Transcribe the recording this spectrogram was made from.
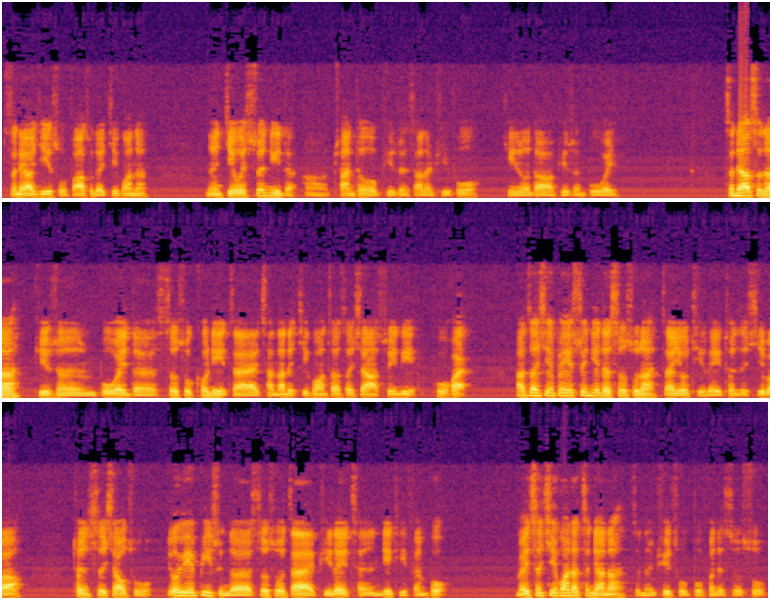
治疗机所发出的激光呢，能极为顺利的啊穿透皮损伤的皮肤，进入到皮损部位。治疗时呢，皮损部位的色素颗粒在强大的激光照射下碎裂破坏，而这些被碎裂的色素呢，再由体内吞噬细胞吞噬消除。由于避损的色素在皮内呈立体分布，每次激光的治疗呢，只能去除部分的色素，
